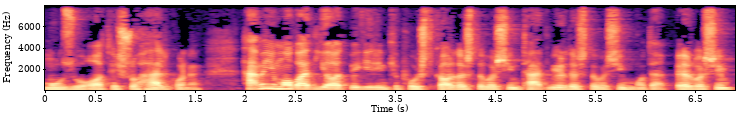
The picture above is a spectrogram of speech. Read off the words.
موضوعاتش رو حل کنه. همه ما باید یاد بگیریم که پشتکار داشته باشیم تدبیر داشته باشیم مدبر باشیم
